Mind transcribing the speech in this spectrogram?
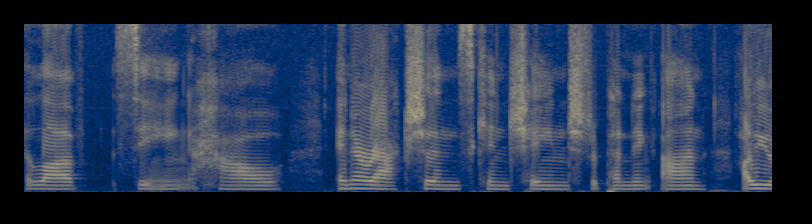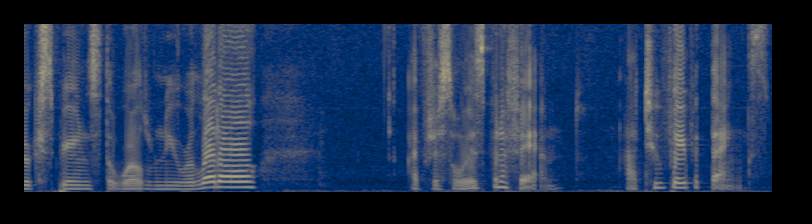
I love seeing how interactions can change depending on how you experienced the world when you were little. I've just always been a fan. My two favorite things.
